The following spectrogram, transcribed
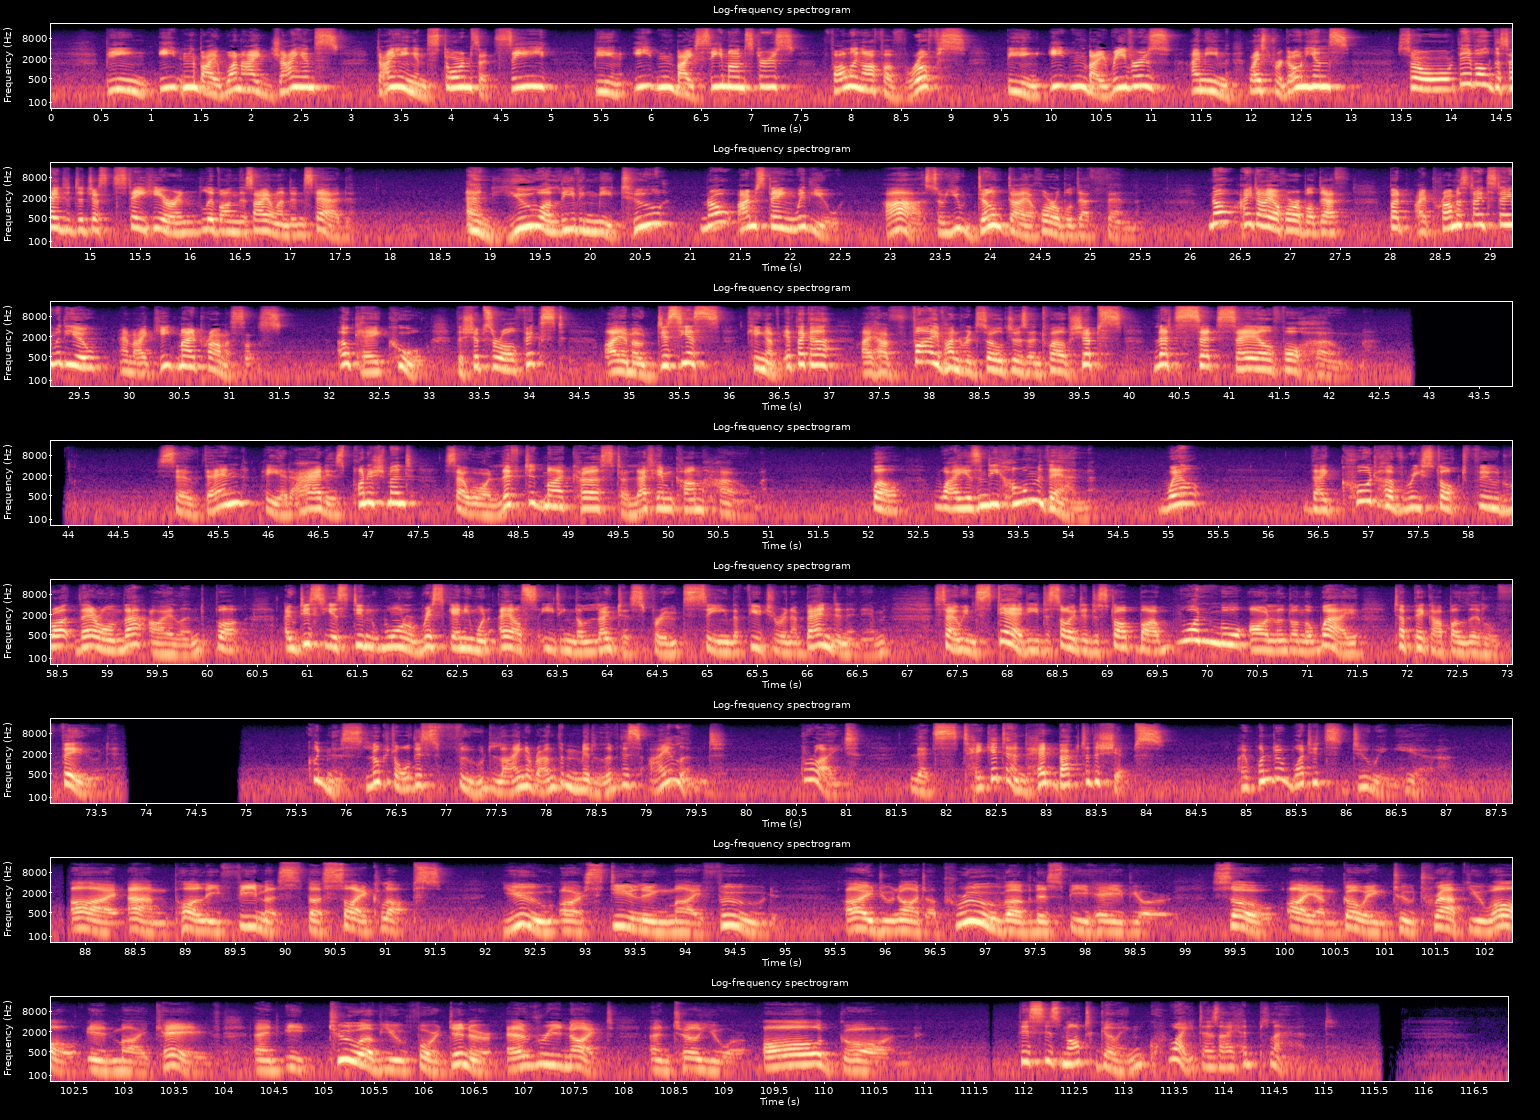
Being eaten by one-eyed giants, dying in storms at sea, being eaten by sea monsters, falling off of roofs, being eaten by reavers, I mean Laestrygonians. So they've all decided to just stay here and live on this island instead. And you are leaving me too? No, I'm staying with you. Ah, so you don't die a horrible death then? No, I die a horrible death, but I promised I'd stay with you, and I keep my promises. Okay, cool. The ships are all fixed. I am Odysseus, king of Ithaca. I have 500 soldiers and 12 ships. Let's set sail for home. So then he had had his punishment, so I lifted my curse to let him come home. Well, why isn't he home then? Well, they could have restocked food right there on that island, but Odysseus didn't want to risk anyone else eating the lotus fruit, seeing the future and abandoning him. So instead, he decided to stop by one more island on the way to pick up a little food. Goodness, look at all this food lying around the middle of this island. Great. let's take it and head back to the ships. I wonder what it's doing here. I am Polyphemus the Cyclops. You are stealing my food. I do not approve of this behavior, so I am going to trap you all in my cave and eat two of you for dinner every night until you are all gone. This is not going quite as I had planned.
